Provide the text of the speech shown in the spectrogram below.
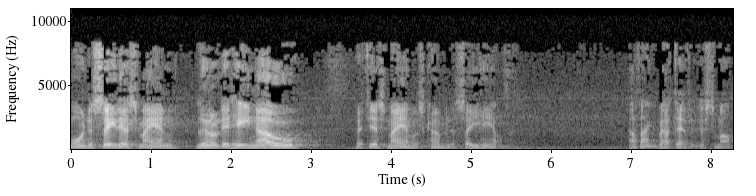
wanted to see this man. Little did he know that this man was coming to see him. Now think about that for just a moment.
